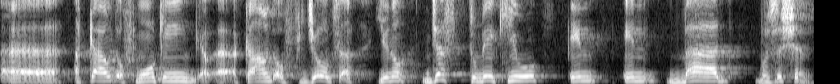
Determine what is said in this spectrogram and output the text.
uh, account of mocking, uh, account of jokes, uh, you know, just to make you in in bad position.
